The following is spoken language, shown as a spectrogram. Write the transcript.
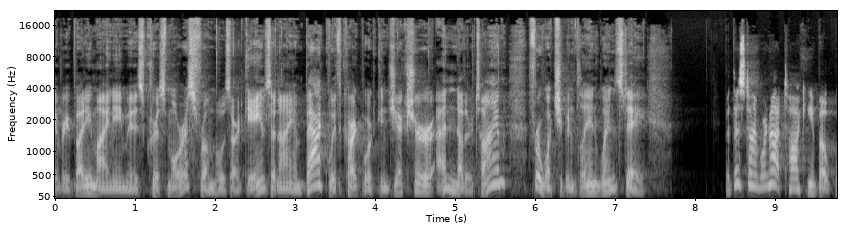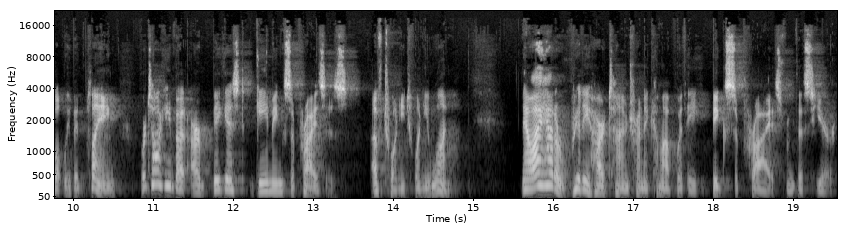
everybody, my name is Chris Morris from Mozart Games, and I am back with Cardboard Conjecture another time for What You've Been Playing Wednesday. But this time, we're not talking about what we've been playing, we're talking about our biggest gaming surprises of 2021. Now, I had a really hard time trying to come up with a big surprise from this year.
